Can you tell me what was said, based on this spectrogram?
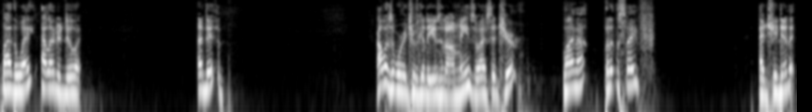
By the way, I let her do it. I did. I wasn't worried she was going to use it on me, so I said, sure, why not? Put it in the safe. And she did it.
